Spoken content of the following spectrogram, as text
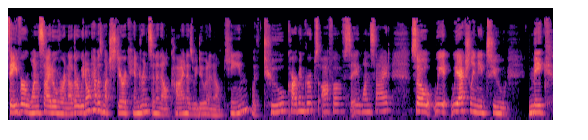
favor one side over another. We don't have as much steric hindrance in an alkyne as we do in an alkene with two carbon groups off of, say, one side. So we, we actually need to make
